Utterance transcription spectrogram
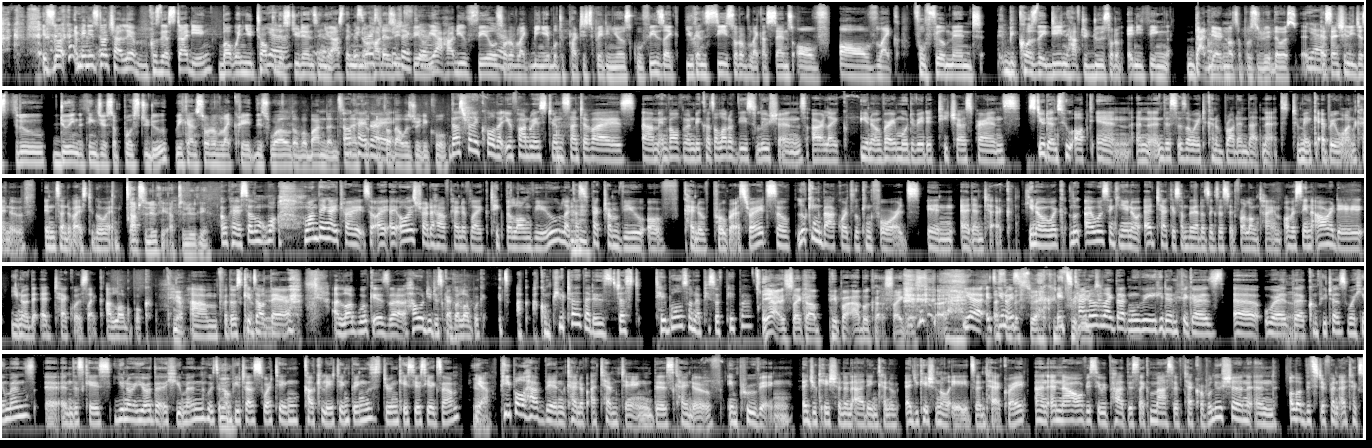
It's not, I mean, it's not child labor because they're studying. But when you talk yeah, to the students and you ask them, you know, how does it feel? Yeah. yeah. how do you feel sort of like being able to participate in your school fees? Like you can see sort of like a sense of, of like fulfillment because they didn't have to do sort of anything that they're not supposed to do. There was Yeah. essentially just through doing the things you're supposed to do, we can sort of like create this world of abundance. And Okay, I, thought, I thought that was really cool. That's really cool that you found ways to incentivize um, involvement because a lot of these solutions are like, you know, very motivated teachers, parents, students who opt in. And, and this is a way to kind of broaden that net to make everyone kind of incentivized to go in. Absolutely, absolutely. Okay, so one- thing I try, so I, I always try to have kind of like take the long view, like a spectrum view of kind of progress, right? So looking backwards, looking forwards in ed and tech. You know, like look, I was thinking, you know, ed tech is something that has existed for a long time. Obviously, in our day, you know, the ed tech was like a logbook. Yeah. Um, for those kids out there, a logbook is a, how would you describe a logbook? It's a, a computer that is just tables on a piece of paper. Yeah, it's like a paper abacus, I guess. Yeah, it's you know, it's, best way I could it's kind of like that movie Hidden Figures, uh, where the computers were humans. Uh, in this case, you know, you're the human who's the computer sweating, calculating things during KCSE exam. Yeah. people have been kind of attempting this kind of improving education and adding kind of educational aids and tech, right? And and now obviously we've had this like massive tech revolution, and all of these different ed tech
